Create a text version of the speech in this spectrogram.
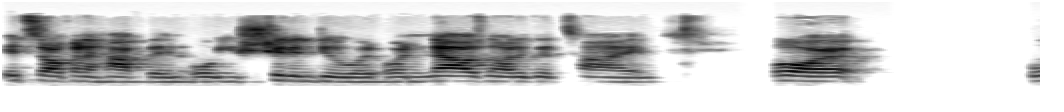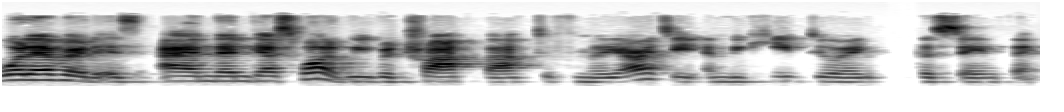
it's not going to happen, or you shouldn't do it, or now is not a good time, or whatever it is. And then guess what? We retract back to familiarity and we keep doing the same thing.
